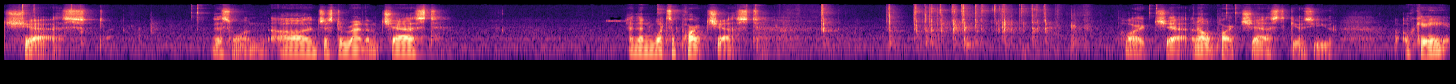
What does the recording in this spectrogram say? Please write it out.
Chest. This one. Uh, just a random chest. And then what's a part chest? Part chest. No, part chest gives you. Okay.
